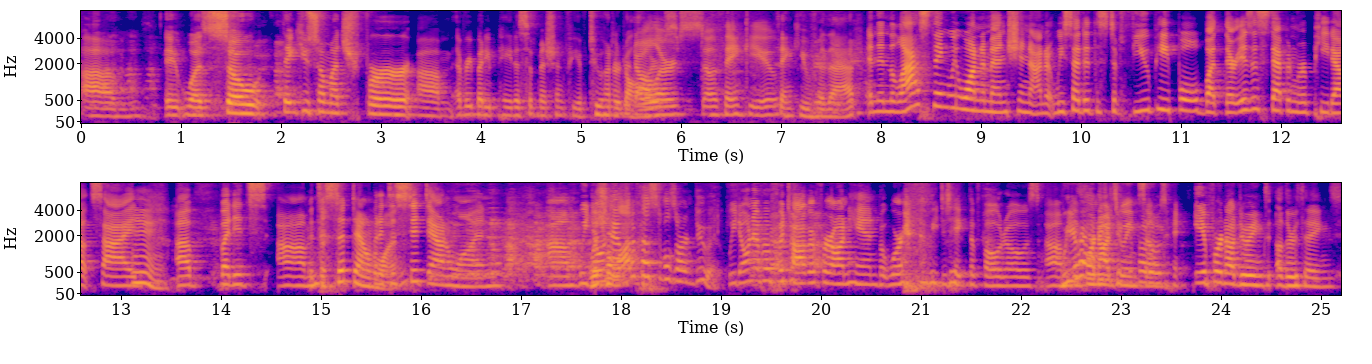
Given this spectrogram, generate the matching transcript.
Um, it was so. Thank you so much for um, everybody paid a submission fee of two hundred dollars. So thank you. Thank you for that. And then the last thing we want to mention, I don't, we said this to a few people, but there is a step and repeat outside. Mm. Uh, but it's um, It's a sit-down But one. it's a sit down one. Um, we Which don't a have, lot of festivals aren't doing. We don't have a photographer on hand, but we're happy to take the photos um, We if we're not doing something. If we're not doing other things.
